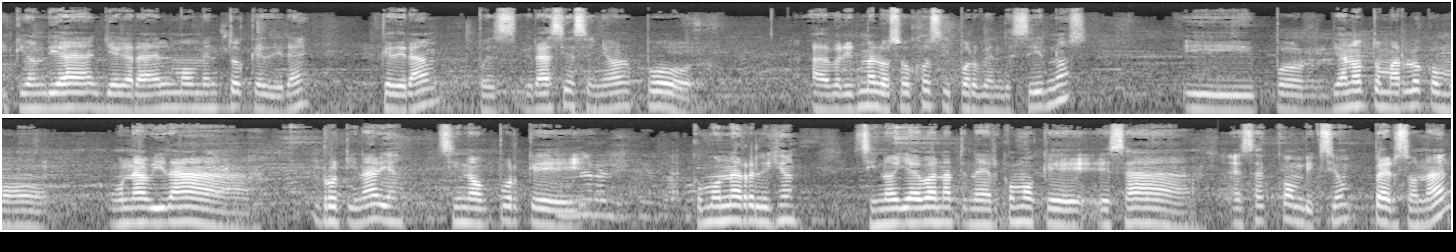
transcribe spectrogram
y que un día llegará el momento que diré, que dirán, pues gracias Señor por abrirme los ojos y por bendecirnos y por ya no tomarlo como una vida rutinaria, sino porque como una religión, sino ya van a tener como que esa esa convicción personal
